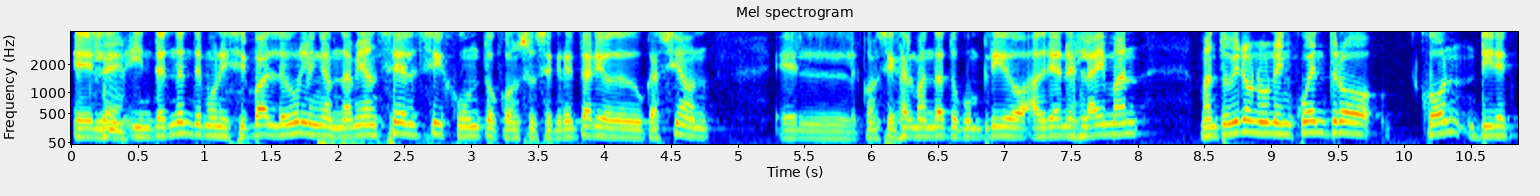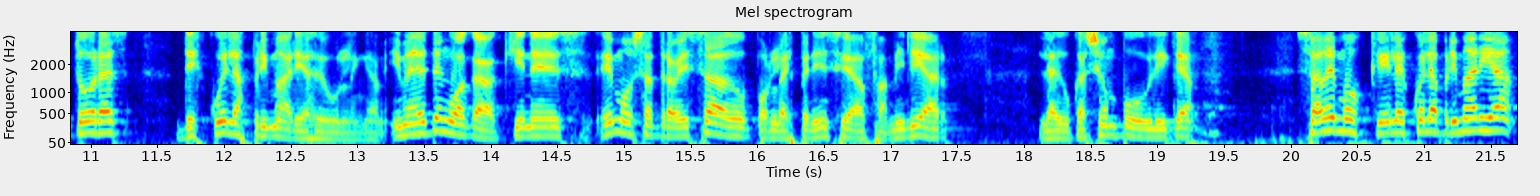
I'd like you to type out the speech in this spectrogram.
el intendente municipal de Burlingame, Damián Celsi, junto con su secretario de Educación, el concejal mandato cumplido Adrián Sleiman, mantuvieron un encuentro con directoras de escuelas primarias de Burlingame. Y me detengo acá, quienes hemos atravesado por la experiencia familiar la educación pública, sabemos que la escuela primaria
